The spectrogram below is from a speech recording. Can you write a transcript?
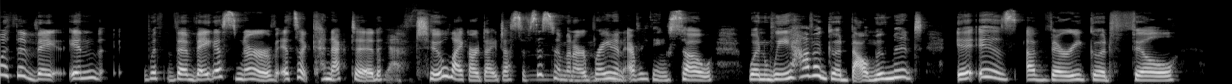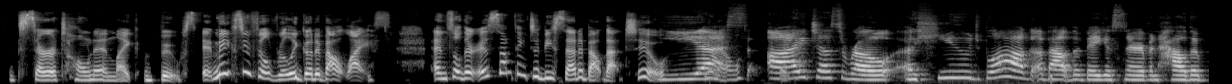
with the va- in with the vagus nerve. It's a connected yes. to like our digestive system and our brain and Mhm. everything. So when we have a good bowel movement, it is a very good fill serotonin like boost. It makes you feel really good about life. And so there is something to be said about that too. Yes. know, I just wrote a huge blog about the vagus nerve and how the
